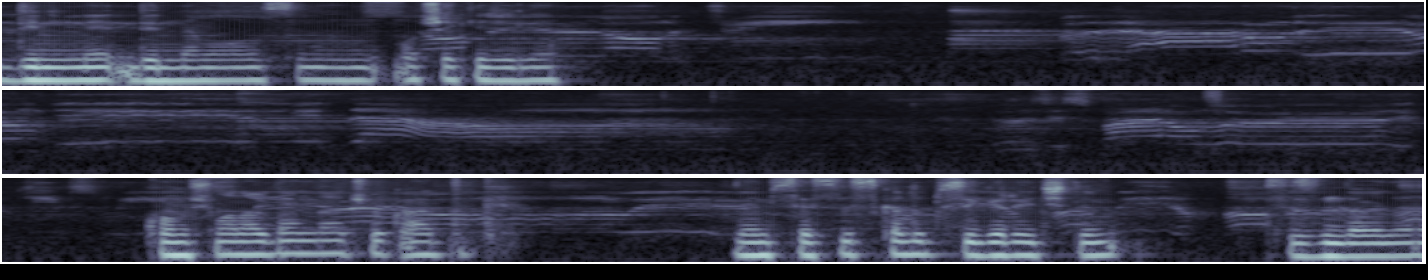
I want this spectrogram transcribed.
dinle, dinleme olasılığının o çekiciliği. Konuşmalardan daha çok artık benim sessiz kalıp sigara içtim. Sizin de öyle.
